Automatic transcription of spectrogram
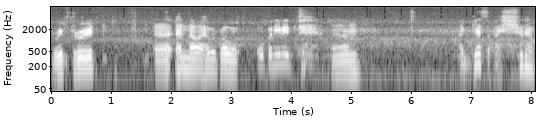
Rip through it. Uh, and now I have a problem opening it. Um, I guess I should have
